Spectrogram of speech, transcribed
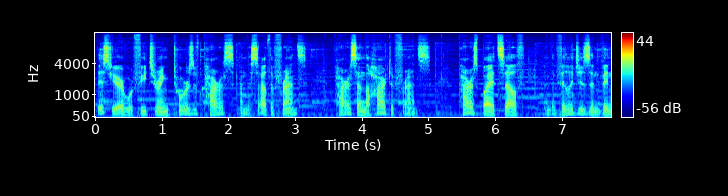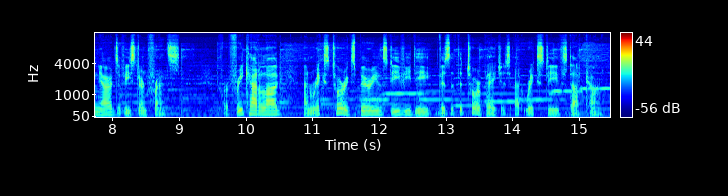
This year, we're featuring tours of Paris and the south of France, Paris and the heart of France, Paris by itself, and the villages and vineyards of eastern France. For a free catalogue and Rick's Tour Experience DVD, visit the tour pages at ricksteves.com.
